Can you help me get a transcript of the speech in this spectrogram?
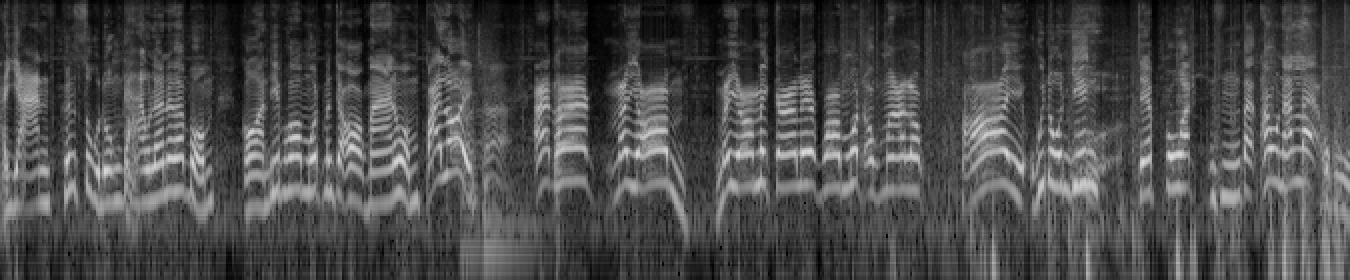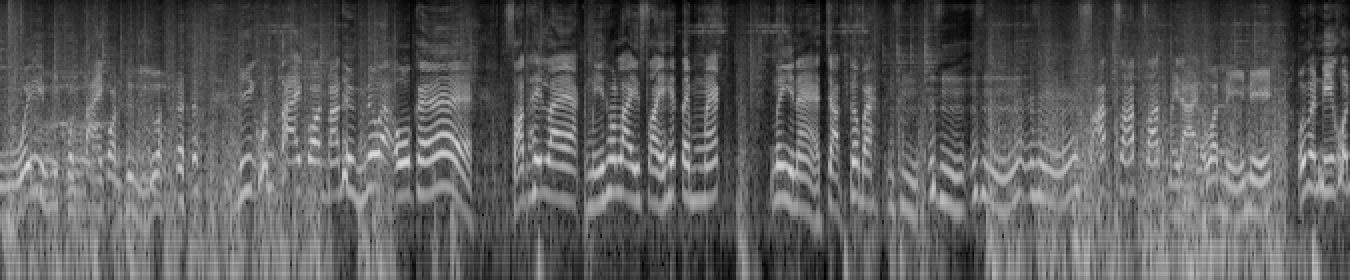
ทะยานขึ้นสู่ดวงดาวแล้วนะครับผม ก่อนที่พ่อมดมันจะออกมานะผมไปเลยแอทแทกไม่ยอม ไม่ยอมไม่กล้าเรียกพ่อมดออกมาหรอกตายอุ้ยโดนยิง เจ็บปวด แต่เท่านั้นแหละโอ้โหมีคนตายก่อนถึงด้วย มีคนตายก่อนมาถึงด้วยโอเคซัดให้แหลกมีเท่าไหร่ใส่ให้เต็มแม็ก นี่แน่จัดเข้าไปซัดซัดซัดไม่ได้แล้วว่าหนีหนีโอ้ยมันมีคน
